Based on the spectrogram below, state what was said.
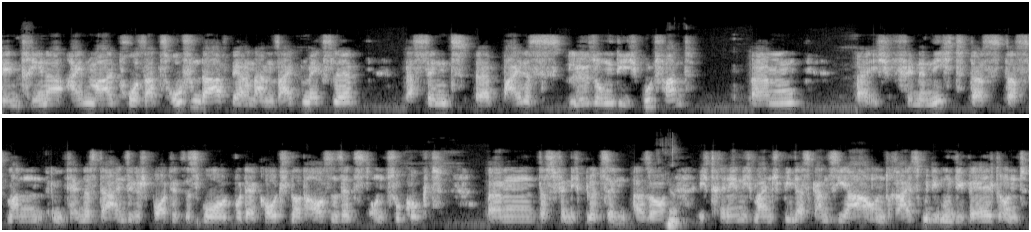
den Trainer einmal pro Satz rufen darf während einem Seitenwechsel. Das sind äh, beides Lösungen, die ich gut fand. Ähm, äh, ich finde nicht, dass, dass man im Tennis der einzige Sport jetzt ist, wo, wo der Coach nur draußen sitzt und zuguckt. Ähm, das finde ich Blödsinn. Also ja. ich trainiere nicht meinen Spiel das ganze Jahr und reise mit ihm um die Welt und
